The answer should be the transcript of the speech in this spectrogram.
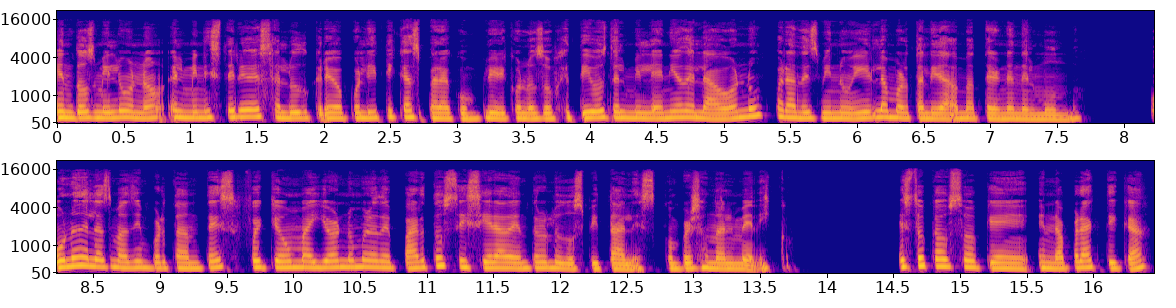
En 2001, el Ministerio de Salud creó políticas para cumplir con los objetivos del milenio de la ONU para disminuir la mortalidad materna en el mundo. Una de las más importantes fue que un mayor número de partos se hiciera dentro de los hospitales, con personal médico. Esto causó que, en la práctica,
